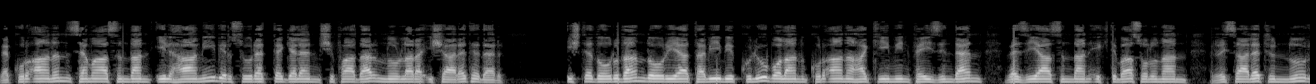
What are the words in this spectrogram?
ve Kur'an'ın semasından ilhami bir surette gelen şifadar nurlara işaret eder. İşte doğrudan doğruya tabibi kulub olan Kur'an-ı Hakîm'in feyzinden ve ziyasından iktibas olunan Risaletün Nur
